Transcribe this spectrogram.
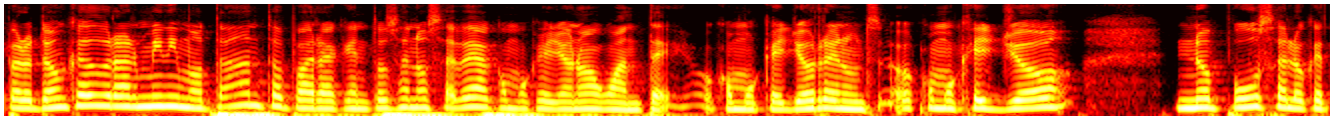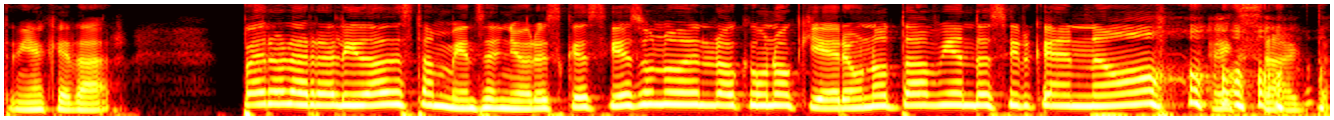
pero tengo que durar mínimo tanto para que entonces no se vea como que yo no aguanté, o como que yo renuncié, o como que yo no puse lo que tenía que dar. Pero la realidad es también, señores, que si eso no es lo que uno quiere, uno está bien decir que no. Exacto.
